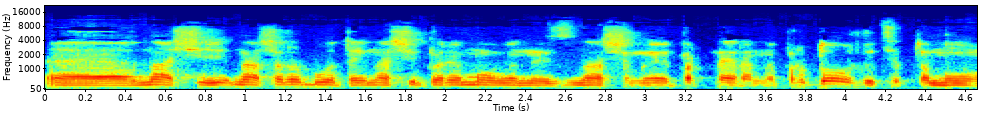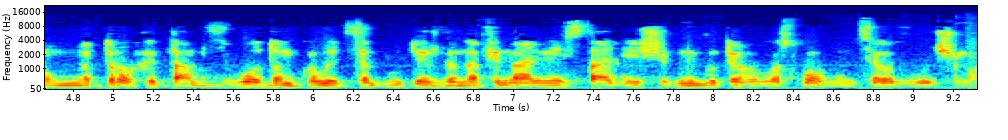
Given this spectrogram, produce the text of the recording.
е, наші наша робота і наші перемовини з нашими партнерами продовжуються. Тому ми трохи там згодом, коли це буде вже на фінальній стадії, щоб не бути голословним, це озвучимо.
